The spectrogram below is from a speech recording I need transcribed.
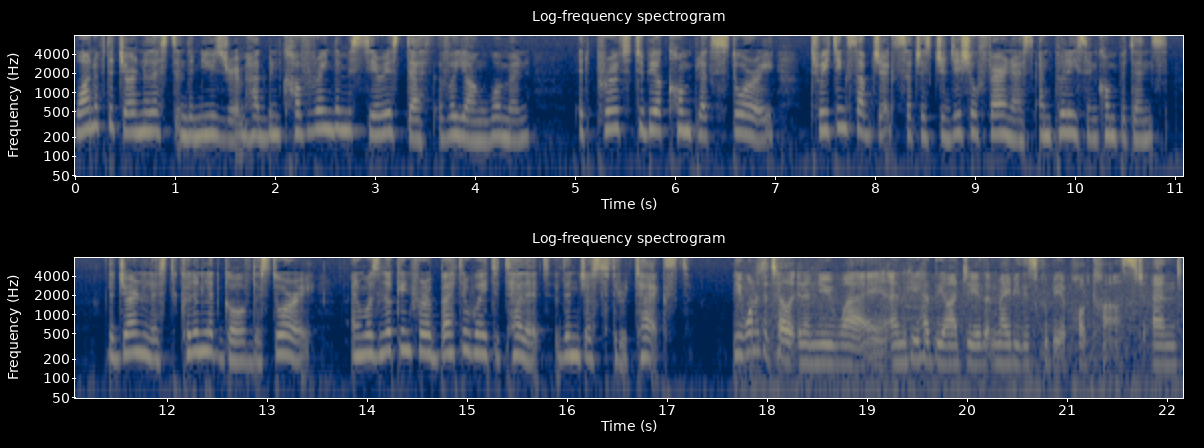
One of the journalists in the newsroom had been covering the mysterious death of a young woman. It proved to be a complex story, treating subjects such as judicial fairness and police incompetence. The journalist couldn't let go of the story and was looking for a better way to tell it than just through text. He wanted to tell it in a new way, and he had the idea that maybe this could be a podcast. And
